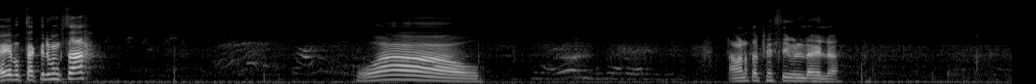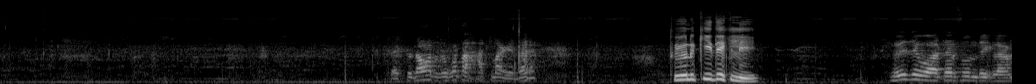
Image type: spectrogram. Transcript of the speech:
এই মুখ থাকতে মুখ চা। ওয়াও আমার তো ফেস্টিভ্যালটা হইল। তুই কি দেখলি? ওই যে ওয়াটারফল দেখলাম।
